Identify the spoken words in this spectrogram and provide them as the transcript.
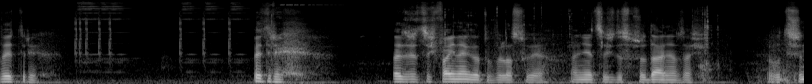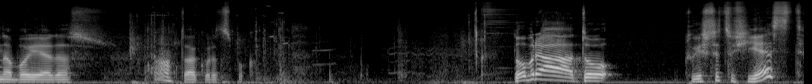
Wytrych. Wytrych. Powiedz, że coś fajnego tu wylosuje, a nie coś do sprzedania zaś. Albo trzy naboje dasz. O, to akurat spoko. Dobra, to... Tu jeszcze coś jest?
